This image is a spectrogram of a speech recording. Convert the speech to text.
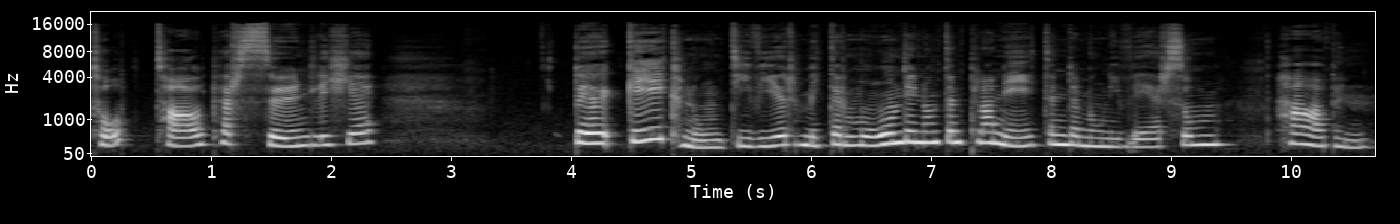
total persönliche Begegnung, die wir mit der Mondin und den Planeten, dem Universum haben.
